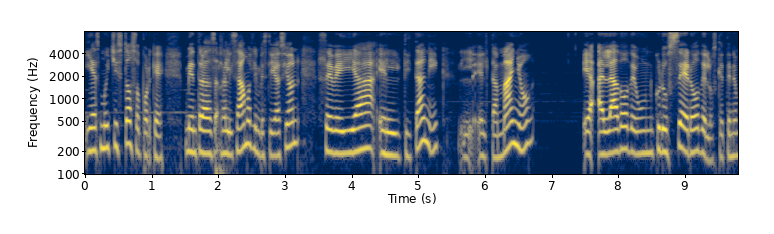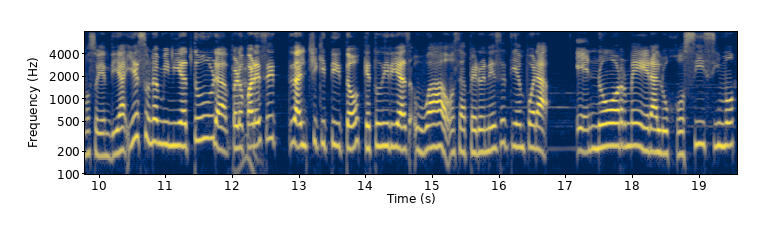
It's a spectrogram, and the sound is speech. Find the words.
Y es muy chistoso porque mientras realizábamos la investigación se veía el Titanic, el, tamaño, al lado de un crucero de los que tenemos hoy en día y es una miniatura, pero parece tan chiquitito que tú dirías, wow, o sea, pero en ese tiempo era enorme, era lujosísimo.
